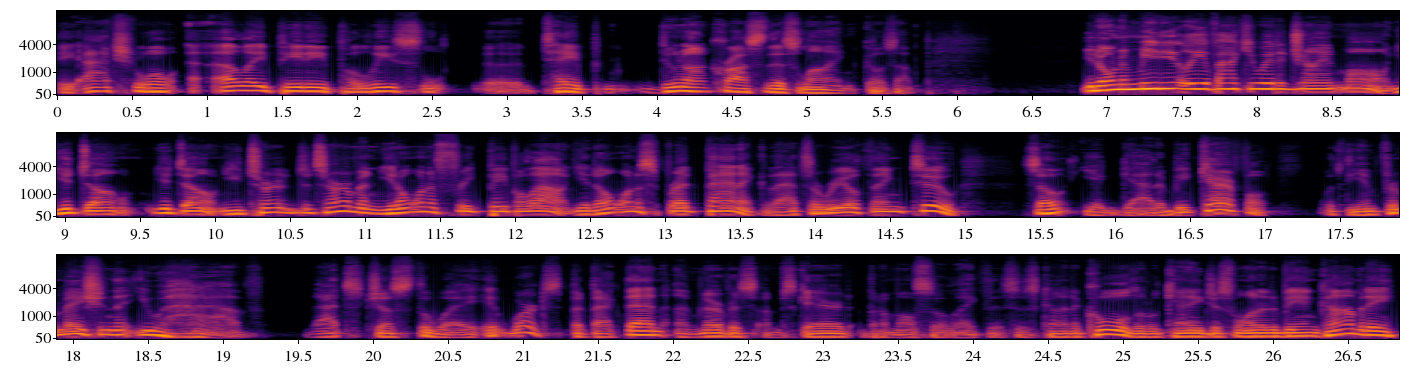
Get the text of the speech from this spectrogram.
The actual LAPD police uh, tape. Do not cross this line goes up. You don't immediately evacuate a giant mall. You don't. You don't. You turn determine. You don't want to freak people out. You don't want to spread panic. That's a real thing too. So you got to be careful with the information that you have that's just the way it works. But back then, I'm nervous, I'm scared, but I'm also like, this is kind of cool. Little Kenny just wanted to be in comedy.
